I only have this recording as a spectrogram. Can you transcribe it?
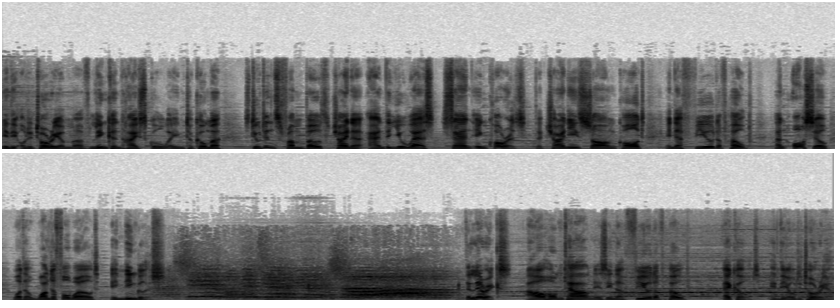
In the auditorium of Lincoln High School in Tacoma, students from both China and the U.S. sang in chorus the Chinese song called In a Field of Hope and also What a Wonderful World in English. The lyrics, Our hometown is in a field of hope, echoed in the auditorium.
